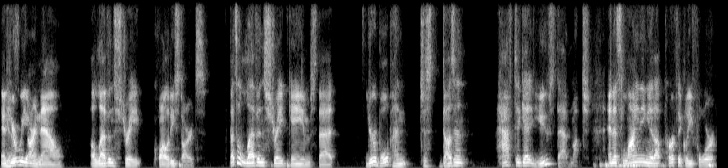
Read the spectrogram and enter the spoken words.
And yes. here we are now, 11 straight quality starts. That's 11 straight games that your bullpen just doesn't have to get used that much. And it's lining it up perfectly for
